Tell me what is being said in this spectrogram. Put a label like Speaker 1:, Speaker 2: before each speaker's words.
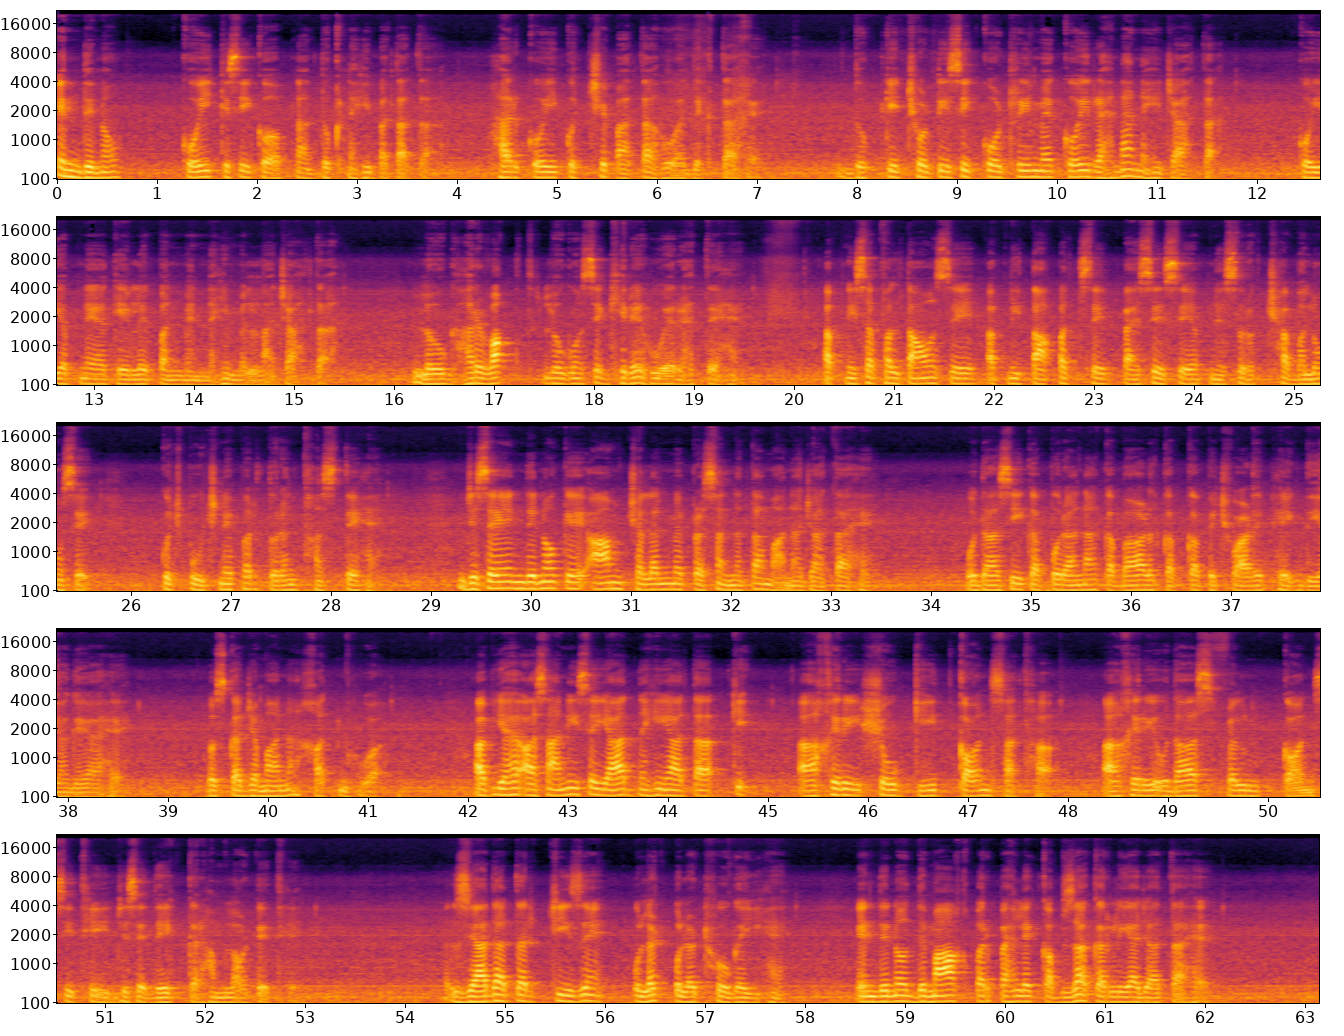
Speaker 1: इन दिनों कोई किसी को अपना दुख नहीं बताता। हर कोई कुछ छिपाता हुआ दिखता है। दुख की छोटी सी कोठरी में कोई रहना नहीं चाहता। कोई अपने अकेलेपन में नहीं मिलना चाहता। लोग हर वक्त लोगों से घिरे हुए रहते हैं। अपनी सफलताओं से, अपनी ताकत से, पैसे से, अपने सुरक्षा बलों से कुछ पूछने पर तुरंत हँसते हैं। जिसे इन दिनों के आम चलन में प्रसन्नता माना जाता है। उदासी का पुराना कबाड़ कब का पिछवाड़े फेंक दिया गया है। उसका ज़माना ख़त्म हुआ। अब यह आसानी से याद नहीं आता कि आखिरी शोक गीत कौन सा था। आखिरी उदास फ़िल्म कौन सी थी जिसे देखकर हम लौटे थे। ज़्यादातर चीज़ें उलट पुलट हो गई हैं। इन दिनों दिमाग पर पहले कब्ज़ा कर लिया जाता है।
